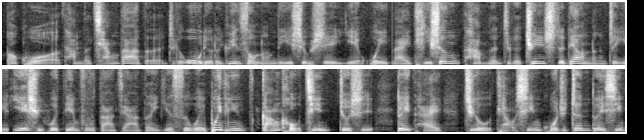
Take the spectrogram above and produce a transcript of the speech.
包括他们的强大的这个物流的运送能力，是不是也会来提升他们的这个军事的量能？这也也许会颠覆大家的一个思维。不一定港口进就是对台具有挑衅或者针对性，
